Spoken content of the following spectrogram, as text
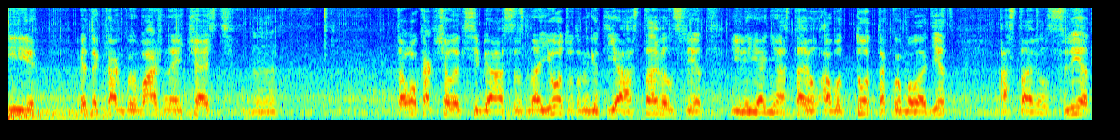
и это как бы важная часть того, как человек себя осознает. Вот он говорит, я оставил след или я не оставил, а вот тот такой молодец оставил след.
